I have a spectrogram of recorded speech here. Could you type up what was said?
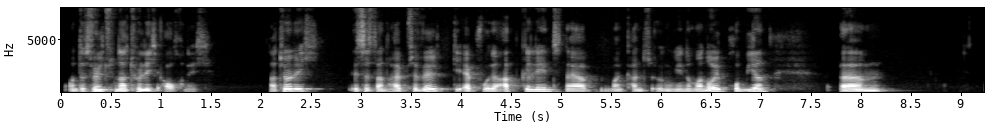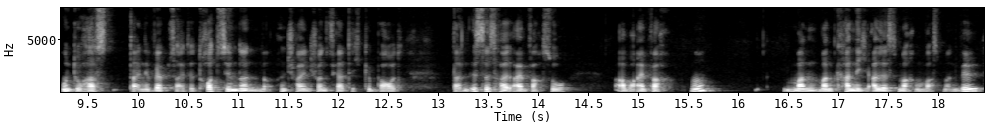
Und das willst du natürlich auch nicht. Natürlich ist es dann halb so wild, die App wurde abgelehnt, naja, man kann es irgendwie nochmal neu probieren. Ähm, und du hast deine Webseite trotzdem dann anscheinend schon fertig gebaut, dann ist es halt einfach so. Aber einfach, ne? man, man kann nicht alles machen, was man will.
